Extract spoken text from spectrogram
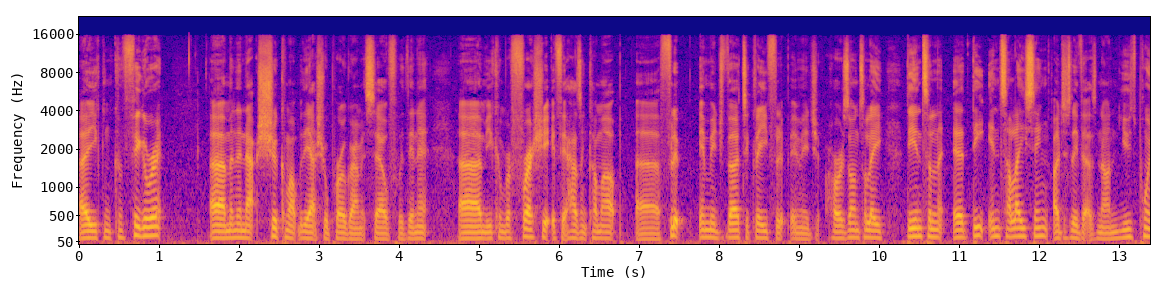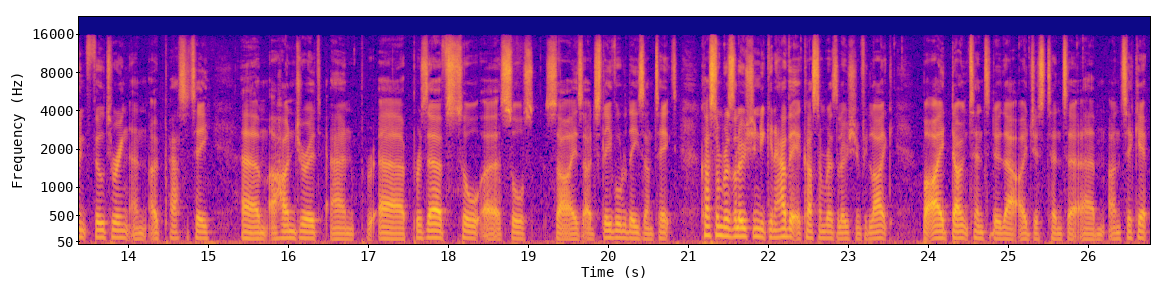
uh, you can configure it um, and then that should come up with the actual program itself within it um, you can refresh it if it hasn't come up. Uh, flip image vertically, flip image horizontally. The uh, interlacing, I just leave it as none. Use point filtering and opacity, um, 100, and uh, preserve so uh, source size. I just leave all of these unticked. Custom resolution, you can have it at custom resolution if you like, but I don't tend to do that. I just tend to um, untick it.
